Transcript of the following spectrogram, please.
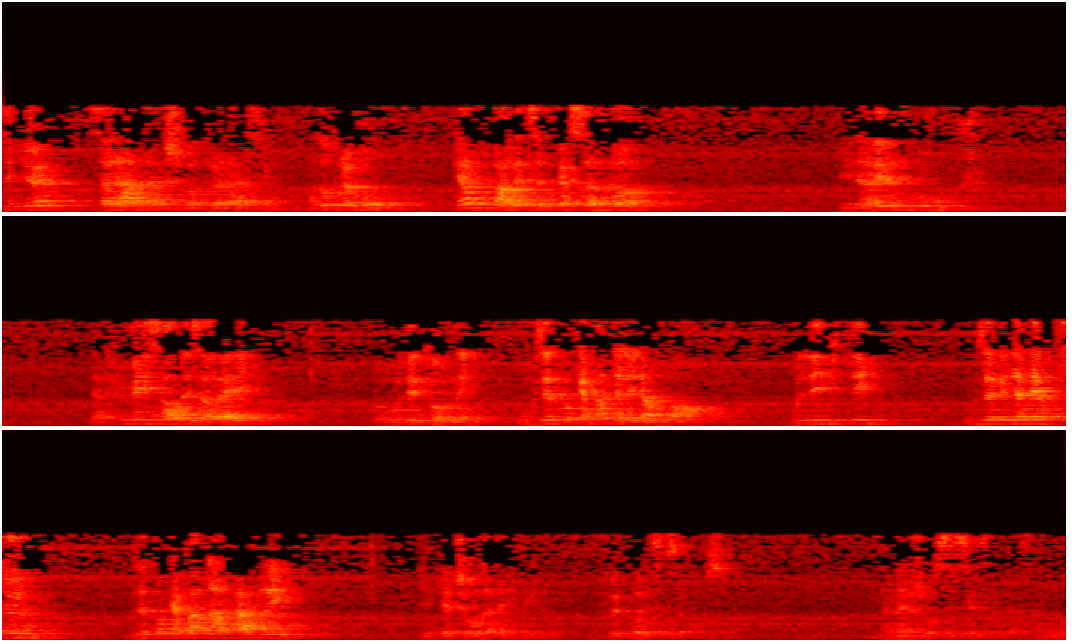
c'est que ça entache votre relation. En d'autres mots, quand vous parlez de cette personne-là, les narines bougent, la fumée sort des oreilles, vous vous détournez, ou vous n'êtes pas capable d'aller la voir, vous l'évitez, ou vous avez de l'amertume, vous n'êtes pas capable d'en parler, il y a quelque chose à régler. Vous ne pouvez pas laisser ça comme ça. La même chose, c'est cette personne-là.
